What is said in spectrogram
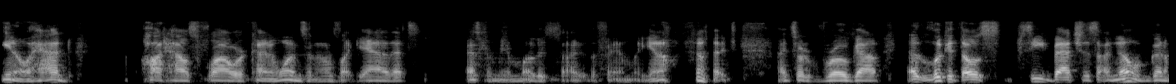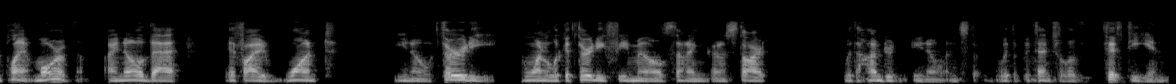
you know, had hothouse flower kind of ones, and I was like, yeah, that's that's from your mother's side of the family, you know. I'd, I'd sort of rogue out. Uh, look at those seed batches. I know I'm going to plant more of them. I know that if I want, you know, 30, I want to look at 30 females, then I'm going to start with 100, you know, and st- with the potential of 50 and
